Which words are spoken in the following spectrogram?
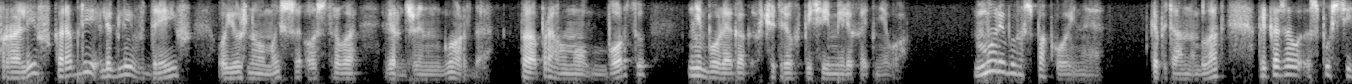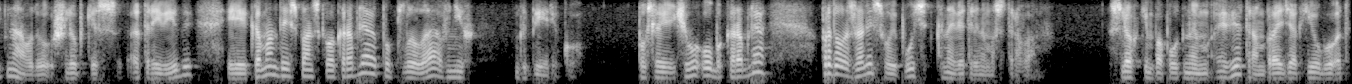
пролив, корабли легли в дрейф у южного мыса острова Вирджин-Горда, по правому борту, не более как в четырех-пяти милях от него. Море было спокойное. Капитан Блад приказал спустить на воду шлюпки с Атревиды, и команда испанского корабля поплыла в них к берегу. После чего оба корабля продолжали свой путь к наветренным островам. С легким попутным ветром, пройдя к югу от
